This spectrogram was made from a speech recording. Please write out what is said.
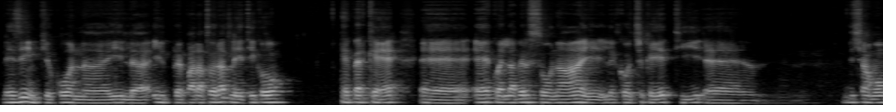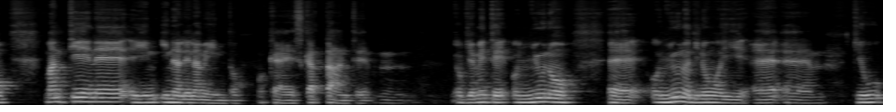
l'esempio con il, il preparatore atletico è perché eh, è quella persona, il coach che ti, eh, diciamo, mantiene in, in, allenamento, ok? Scattante. Mm, ovviamente ognuno, eh, ognuno, di noi è più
